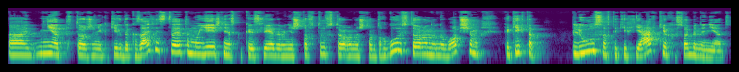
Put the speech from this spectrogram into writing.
А, нет тоже никаких доказательств этому. Есть несколько исследований, что в ту сторону, что в другую сторону. Но, в общем, каких-то плюсов таких ярких особенно нет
